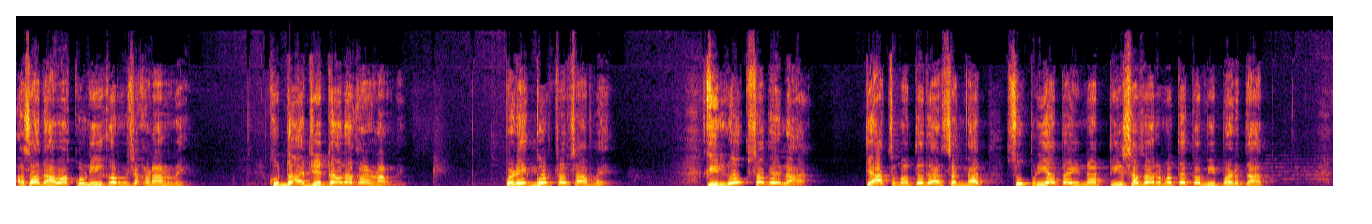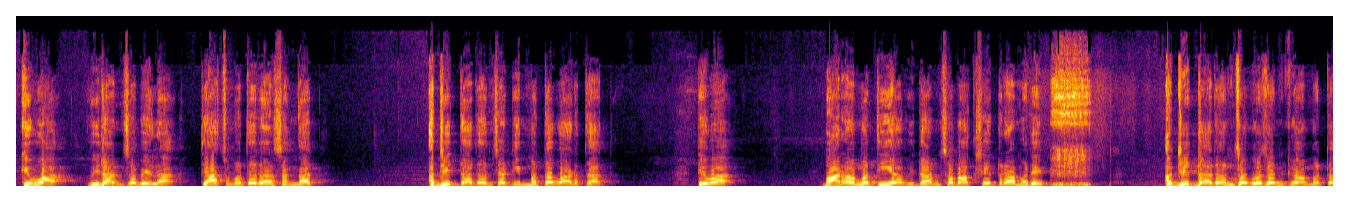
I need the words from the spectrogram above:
असा दावा कोणीही करू शकणार नाही. खुद्द अजितदादा करणार नाही. पण एक गोष्ट साफ आहे की लोकसभेला त्याच मतदारसंघात सुप्रियाताईंना तीस हजार मतं कमी पडतात. किंवा विधानसभेला त्याच मतदारसंघात अजितदादांसाठी मतं वाढतात. तेव्हा बारामती या विधानसभा क्षेत्रामध्ये अजितदादांचं वजन किंवा मतं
